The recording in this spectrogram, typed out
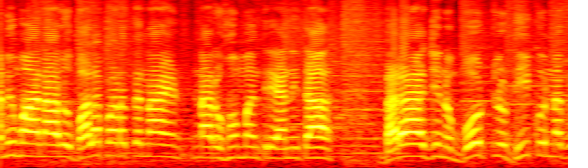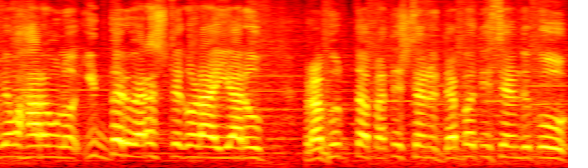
అనుమానాలు బలపడుతున్నాయంటున్నారు హోంమంత్రి అనిత. బరాజ్ను బోట్లు ఢీకున్న వ్యవహారంలో ఇద్దరు అరెస్ట్ కూడా అయ్యారు. ప్రభుత్వ ప్రతిష్టను దెబ్బతీసేందుకు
